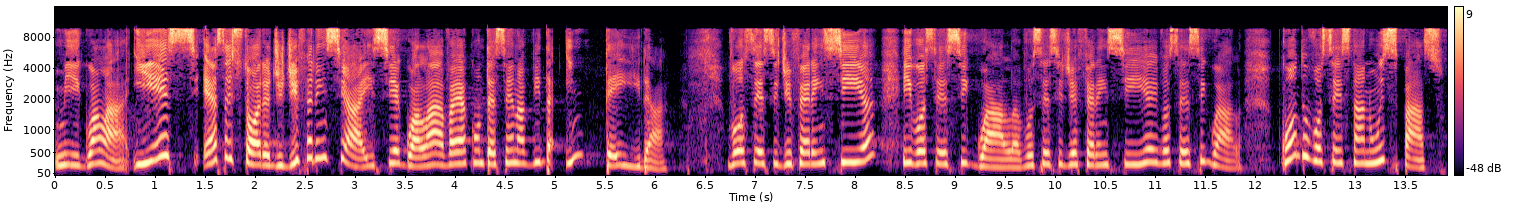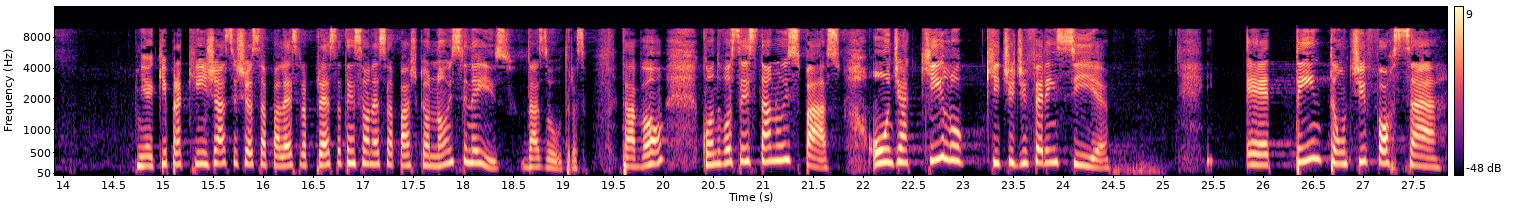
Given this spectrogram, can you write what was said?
me igualar. E esse, essa história de diferenciar e se igualar vai acontecendo a vida inteira. Você se diferencia e você se iguala. Você se diferencia e você se iguala. Quando você está num espaço, e aqui, para quem já assistiu essa palestra, presta atenção nessa parte que eu não ensinei isso das outras, tá bom? Quando você está num espaço onde aquilo que te diferencia é, tentam te forçar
